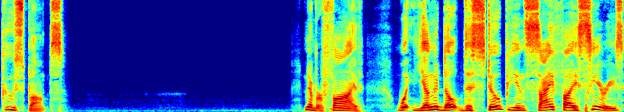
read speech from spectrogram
Goosebumps. Number 5. What young adult dystopian sci fi series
